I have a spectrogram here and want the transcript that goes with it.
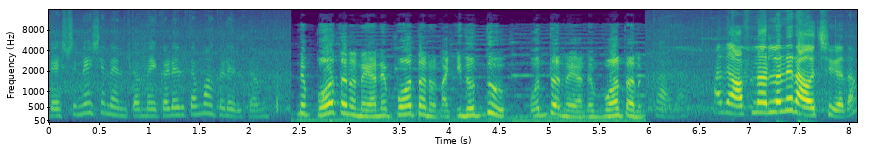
డెస్టినేషన్ వెళ్తాం ఎక్కడ వెళ్తామో అక్కడ వెళ్తాం. నేను పోతాను నేను పోతాను. నాకు ఇది వద్దు. వద్దు నేను పోతాను. కాదా? అది హాఫ్ అన్ అవర్లోనే రావచ్చు కదా?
